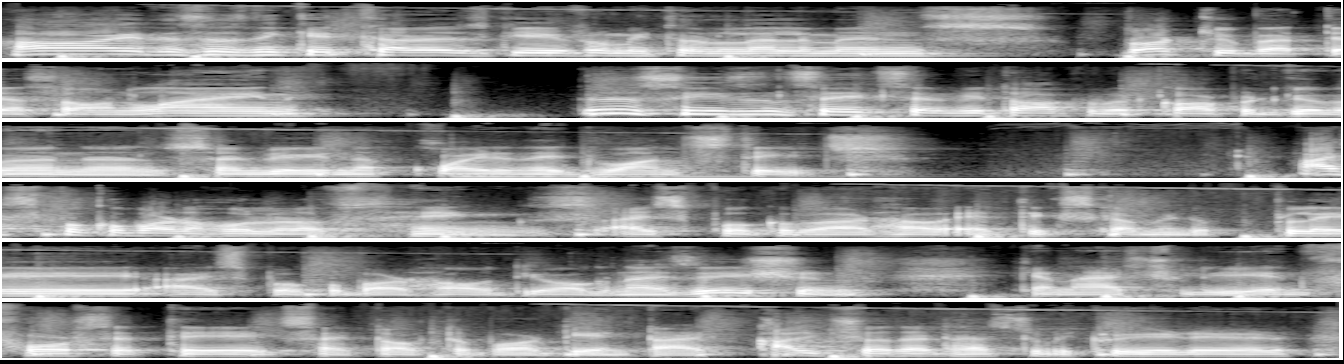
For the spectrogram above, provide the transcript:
Hi, this is Nikit Karajgi from Eternal Elements, brought to you by Tyasa Online. This is season 6 and we talk about corporate governance and we're in a, quite an advanced stage. I spoke about a whole lot of things. I spoke about how ethics come into play. I spoke about how the organization can actually enforce ethics. I talked about the entire culture that has to be created.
